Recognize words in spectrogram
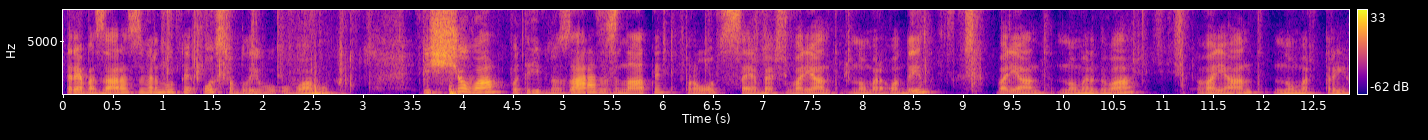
треба зараз звернути особливу увагу. І що вам потрібно зараз знати про себе? Варіант номер один, варіант номер два варіант номер 3.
